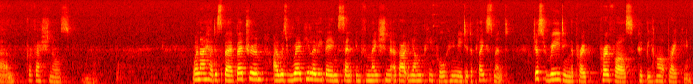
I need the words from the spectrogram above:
um, professionals. Mm-hmm. When I had a spare bedroom, I was regularly being sent information about young people who needed a placement. Just reading the pro- profiles could be heartbreaking.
